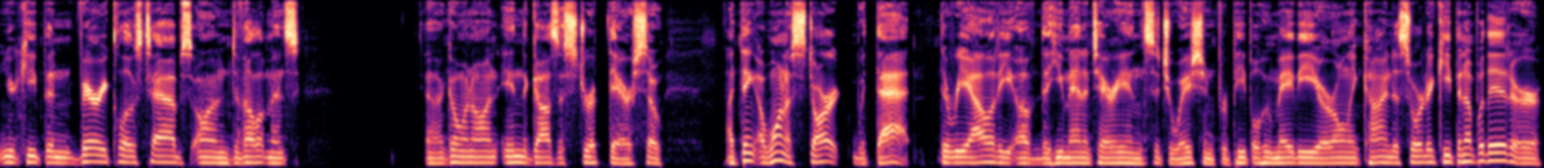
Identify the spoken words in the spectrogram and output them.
you're keeping very close tabs on developments uh, going on in the Gaza Strip there. So I think I want to start with that the reality of the humanitarian situation for people who maybe are only kind of sort of keeping up with it or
